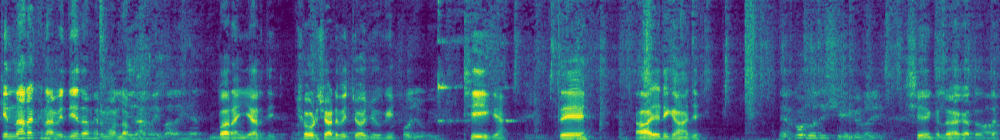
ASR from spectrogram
ਕਿੰਨਾ ਰੱਖਣਾ ਵਿਧੀ ਦਾ ਫਿਰ ਮੁੱਲ? ਇਹਦਾ ਆਪਾਂ? ਕੋਈ ਪਤਾ ਯਾਰ 12000 ਦੀ। ਛੋਟ ਛਾਟ ਵਿੱਚ ਹੋ ਜਾਊਗੀ। ਹੋ ਜੂਗੀ ਠੀਕ ਆ। ਤੇ ਆ ਜਿਹੜੀ ਗਾਂ ਜੇ। ਕੋਲ ਦੁੱਧ 6 ਕਿਲੋ ਜੀ। 6 ਕਿਲੋ ਹੈਗਾ ਦੁੱਧ। ਹਾਂ।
